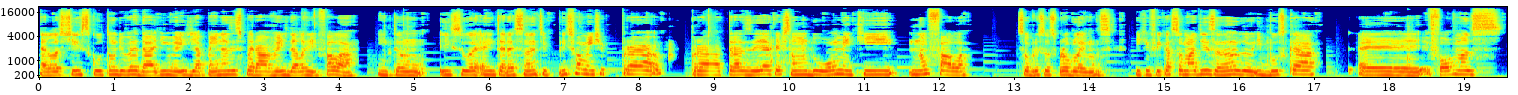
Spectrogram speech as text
elas te escutam de verdade em vez de apenas esperar a vez delas de falar. Então, isso é interessante, principalmente para trazer a questão do homem que não fala sobre os seus problemas e que fica somatizando e busca é, formas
